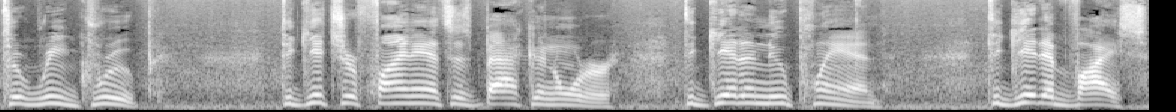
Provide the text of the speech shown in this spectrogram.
to regroup, to get your finances back in order, to get a new plan, to get advice,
